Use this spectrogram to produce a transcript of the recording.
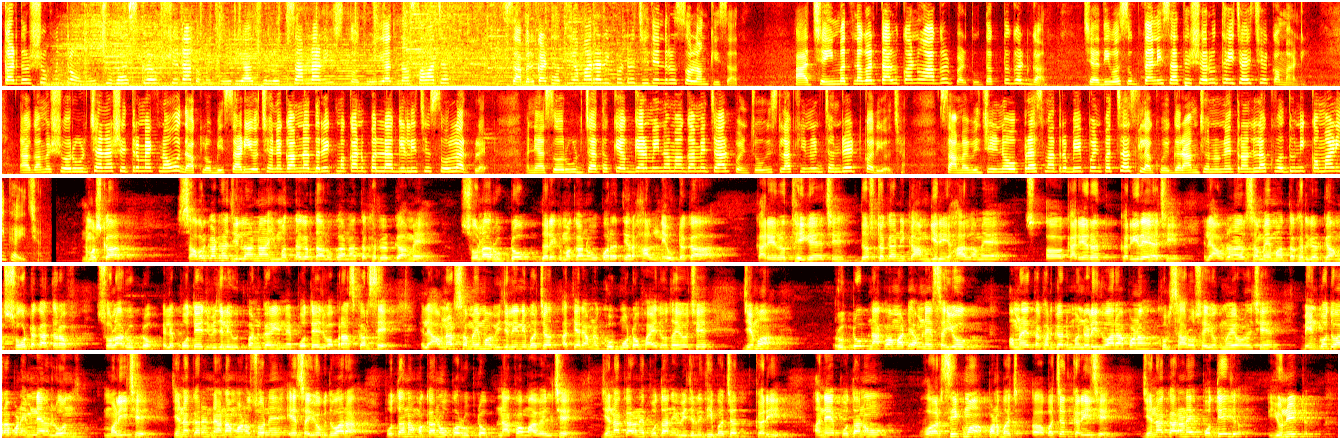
નમસ્કાર દર્શક મિત્રો, હું છું ભાસ્કર અક્ષેતા. તમે જોઈ રહ્યા છો લોકસામના ન્યૂઝ. તો જોઈએ આજના સમાચાર. સાબરકાંઠાથી અમારા રિપોર્ટર જીતેન્દ્ર સોલંકી સાથે. આ છે હિંમતનગર તાલુકાનું આગળ પડતું તખ્તગઢ ગામ, જ્યાં દિવસ ઉગતાની સાથે શરૂ થઈ જાય છે કમાણી. આ ગામે સૌર ઉર્જાના ક્ષેત્રમાં એક નવો દાખલો બેસાડ્યો છે અને ગામના દરેક મકાન ઉપર લાગેલી છે સોલાર પ્લેટ અને આ સૌર ઊર્જા થકી અગિયાર મહિનામાં ગામે ચાર પોઈન્ટ ચોવીસ લાખ યુનિટ જનરેટ કર્યો છે. સામે વીજળીનો વપરાશ માત્ર બે પોઈન્ટ પચાસ લાખ હોય, ગ્રામજનોને ત્રણ લાખ વધુની કમાણી થઈ છે. નમસ્કાર. સાબરકાંઠા જિલ્લાના હિંમતનગર તાલુકાના તખરગઢ ગામે સોલાર રૂપટોપ દરેક મકાનો ઉપર અત્યારે હાલ નેવું ટકા કાર્યરત થઈ ગયા છે. દસ ટકાની કામગીરી હાલ અમે કાર્યરત કરી રહ્યા છીએ. એટલે આવનાર સમયમાં તખતગઢ ગામ સો ટકા તરફ સોલાર રૂપટોપ એટલે પોતે જ વીજળી ઉત્પન્ન કરીને પોતે જ વપરાશ કરશે. એટલે આવનાર સમયમાં વીજળીની બચત અત્યારે અમને ખૂબ મોટો ફાયદો થયો છે. જેમાં રૂપટોપ નાખવા માટે અમને સહયોગ અમને તખતગઢ મંડળી દ્વારા પણ ખૂબ સારો સહયોગ મળ્યો છે. બેન્કો દ્વારા પણ એમને લોન મળી છે. જેના કારણે નાના માણસોને એ સહયોગ દ્વારા પોતાના મકાનો ઉપર રૂપટોપ નાખવામાં આવેલ છે. જેના કારણે પોતાની વીજળીથી બચત કરી અને પોતાનું વાર્ષિકમાં પણ બચ બચત કરી છે. જેના કારણે પોતે જ યુનિટ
